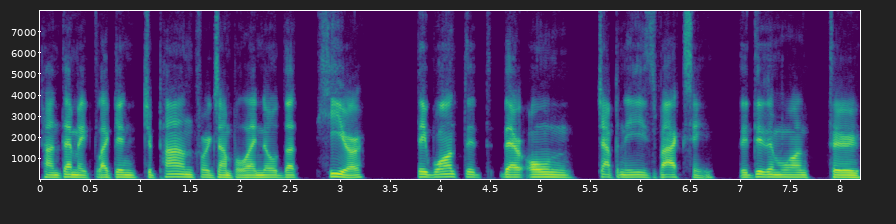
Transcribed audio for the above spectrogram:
pandemic. Like in Japan, for example, I know that here they wanted their own Japanese vaccine. They didn't want to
